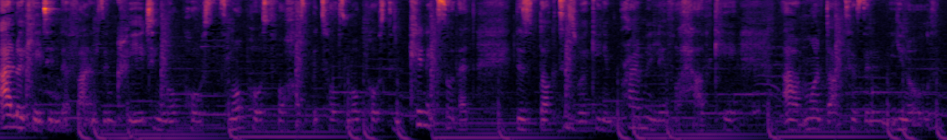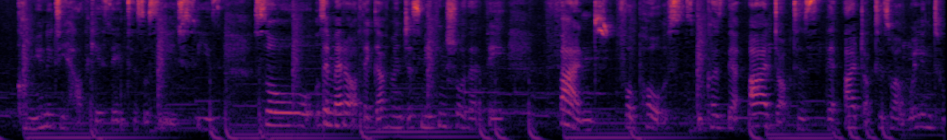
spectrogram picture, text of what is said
allocating the funds and creating more posts more posts for hospitals more posts in clinics so that there's doctors working in primary level healthcare uh, more doctors in you know community healthcare centers or CHCs so it's a matter of the government just making sure that they fund for posts because there are doctors there are doctors who are willing to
